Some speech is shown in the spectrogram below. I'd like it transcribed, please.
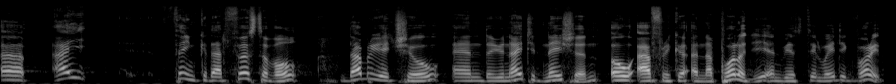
uh, I think that first of all, WHO and the United Nations owe Africa an apology, and we're still waiting for it.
